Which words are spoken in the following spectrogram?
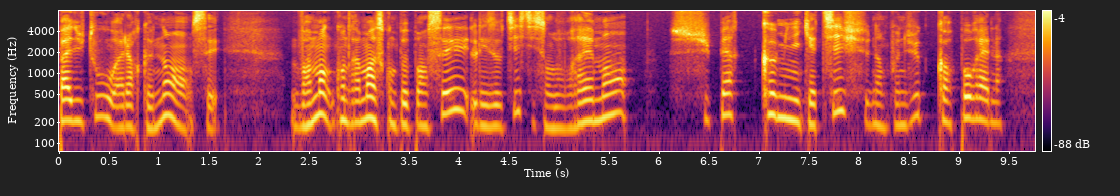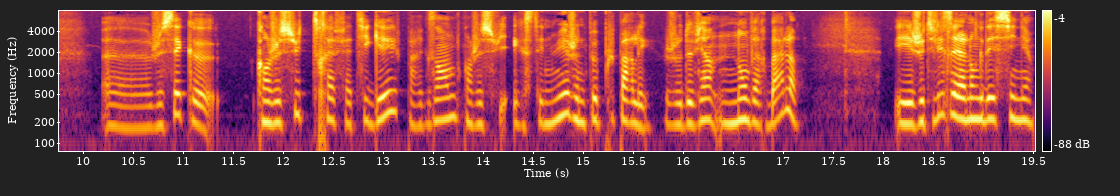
pas du tout. Alors que non, c'est vraiment, contrairement à ce qu'on peut penser, les autistes, ils sont vraiment super communicatifs d'un point de vue corporel. Euh, je sais que quand je suis très fatiguée, par exemple, quand je suis exténuée, je ne peux plus parler. Je deviens non-verbale et j'utilise la langue des signes.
